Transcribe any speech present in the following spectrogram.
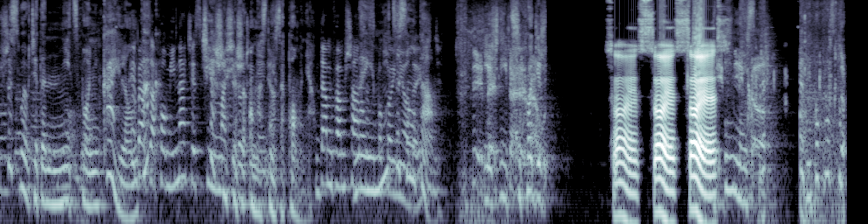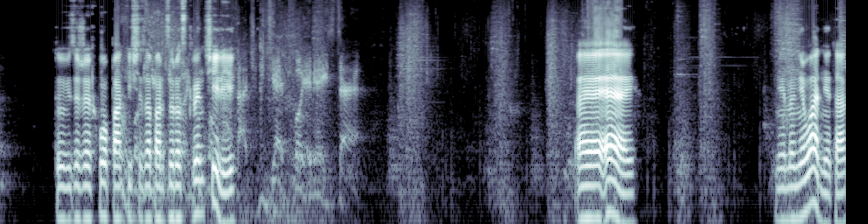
Przysłał cię ten nicpoń Kajlon, Chyba tak? zapominacie, z kim Cieszę macie się, do że o nas czynienia. nie zapomniał. Dam wam szansę Najemnicy spokojnie są odejść. tam. Jeśli przychodzisz Co jest, co jest, co jest? Tu widzę, że chłopaki się za bardzo rozkręcili. Ej, ej, ej. Nie no, nieładnie tak.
